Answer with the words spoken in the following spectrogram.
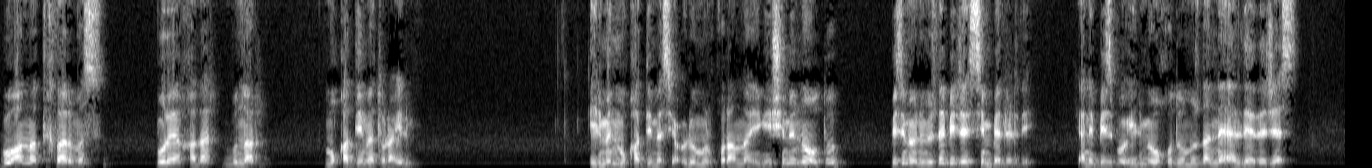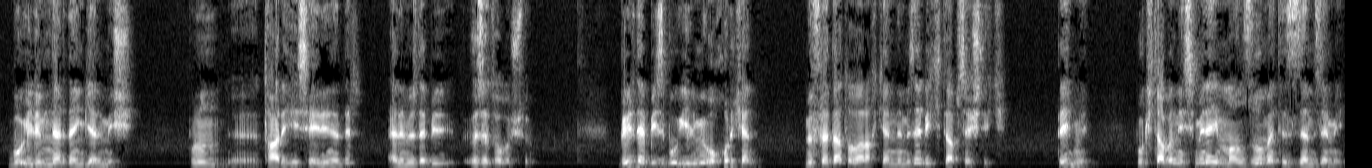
Bu anlattıklarımız buraya kadar bunlar mukaddimetul ilim. İlmin mukaddimesi, ulumul Kur'an'la ilgili. Şimdi ne oldu? Bizim önümüzde bir resim belirdi. Yani biz bu ilmi okuduğumuzda ne elde edeceğiz? Bu ilim nereden gelmiş? Bunun e, tarihi seyri nedir? Elimizde bir özet oluştu. Bir de biz bu ilmi okurken müfredat olarak kendimize bir kitap seçtik. Değil mi? Bu kitabın ismi ne? Manzumet-i Zemzemi.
